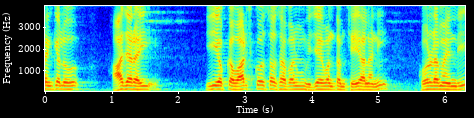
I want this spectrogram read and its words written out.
సంఖ్యలో హాజరై ఈ యొక్క వార్షికోత్సవ సభను విజయవంతం చేయాలని కోరడమైంది.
